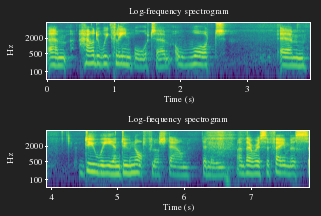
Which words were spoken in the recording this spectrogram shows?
Um, how do we clean water? What um, do we and do not flush down the loo? And there is a famous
